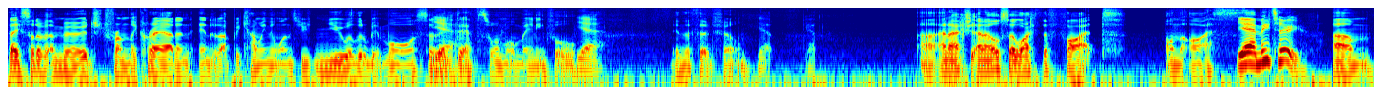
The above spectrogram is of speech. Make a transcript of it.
they sort of emerged from the crowd and ended up becoming the ones you knew a little bit more, so Yeah. their deaths were more meaningful yeah, in the third film. Yep, yep. Uh, and actually, and I also liked the fight on the ice. yeah. Me too. Um,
